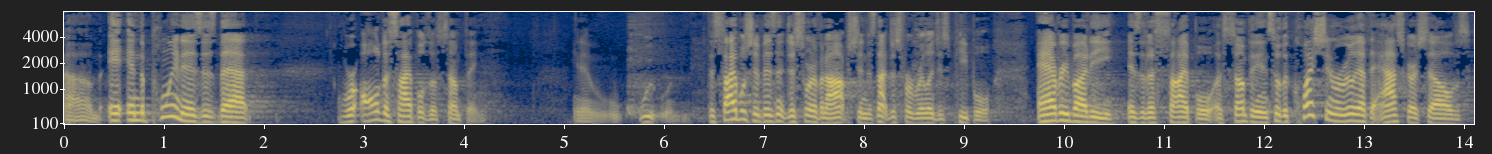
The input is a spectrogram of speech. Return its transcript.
Um, and, and the point is, is that we're all disciples of something. You know, we, discipleship isn't just sort of an option. It's not just for religious people. Everybody is a disciple of something. And so the question we really have to ask ourselves,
